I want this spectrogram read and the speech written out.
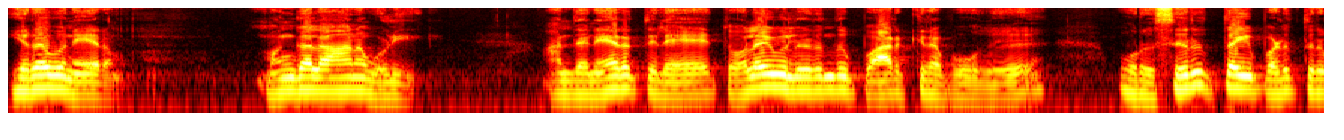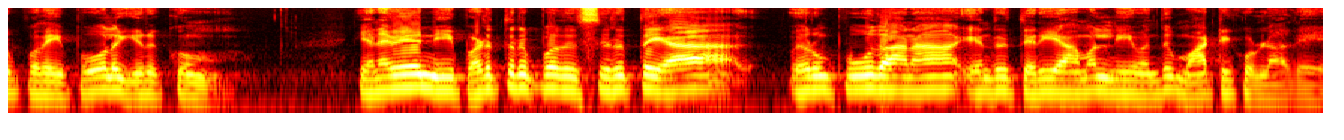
இரவு நேரம் மங்கலான ஒளி. அந்த நேரத்திலே தொலைவிலிருந்து பார்க்கிற போது ஒரு சிறுத்தை படுத்திருப்பதைப் போல இருக்கும். எனவே நீ படுத்திருப்பது சிறுத்தையா வெறும் பூதானா என்று தெரியாமல் நீ வந்து மாட்டிக்கொள்ளாதே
